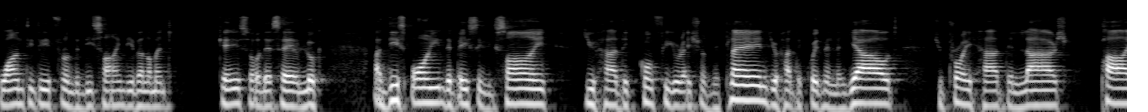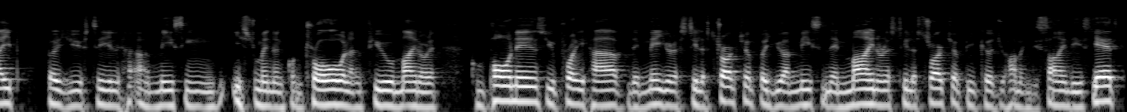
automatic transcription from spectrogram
quantity from the design development. Okay, so they say, look, at this point, the basic design, you had the configuration of the plant, you had the equipment layout, you probably had the large pipe, but you still are missing instrument and control and few minor components. You probably have the major steel structure, but you are missing the minor steel structure because you haven't designed this yet.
